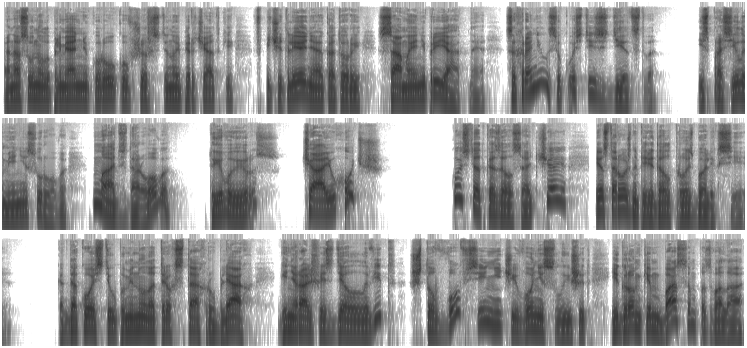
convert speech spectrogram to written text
Она сунула племяннику руку в шерстяной перчатке, впечатление о которой самое неприятное, сохранилось у Кости с детства, и спросила менее сурово, «Мать здорова? Ты вырос? Чаю хочешь?» Костя отказался от чая и осторожно передал просьбу Алексея. Когда Костя упомянул о трехстах рублях, генеральша сделала вид, что вовсе ничего не слышит, и громким басом позвала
